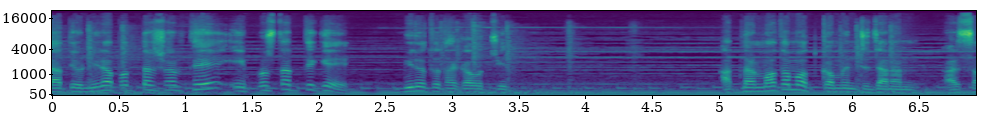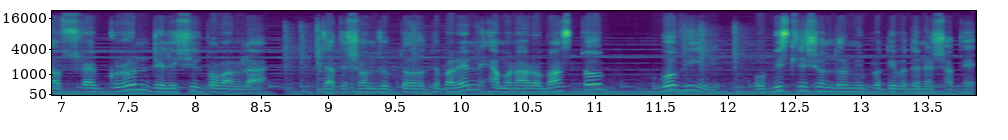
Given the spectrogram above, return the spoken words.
জাতীয় নিরাপত্তার স্বার্থে এই প্রস্তাব থেকে বিরত থাকা উচিত? আপনার মতামত কমেন্টে জানান আর সাবস্ক্রাইব করুন ডেলি শিল্প বাংলা, যাতে সংযুক্ত হতে পারেন এমন আরও বাস্তব, গভীর ও বিশ্লেষণধর্মী প্রতিবেদনের সাথে।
